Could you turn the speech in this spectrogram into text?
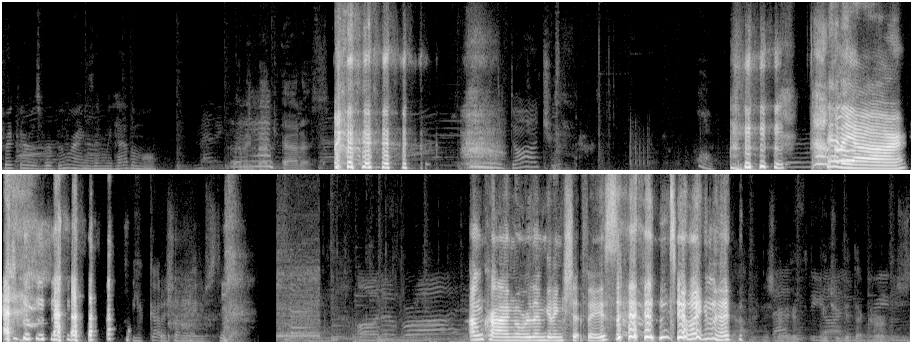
trick arrows were boomerangs, then we'd have them all. Coming back at us. Dodge. There they are. I'm crying over them getting shit faced and doing this. Yeah, you just gotta get, make sure you get that curve. Just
